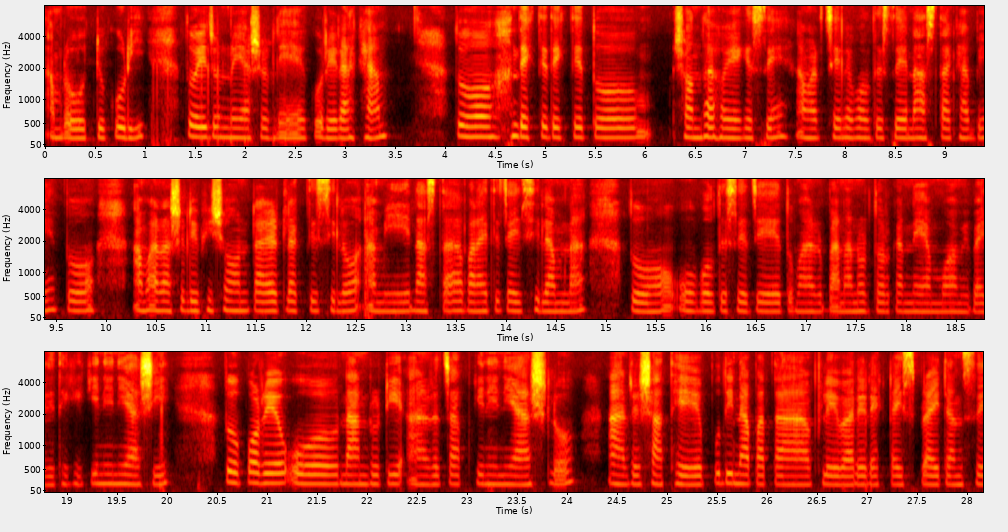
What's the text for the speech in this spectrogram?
আমরাও একটু করি। তো এই জন্যই আসলে করে রাখা। তো দেখতে দেখতে তো সন্ধ্যা হয়ে গেছে। আমার ছেলে বলতেছে, নাস্তা খাবে। তো আমার আসলে ভীষণ টায়ার্ড লাগতেছিল। আমি নাস্তা বানাইতে চাইছিলাম না। তো ও বলতেছে যে, তোমার বানানোর দরকার নেই আম্মু, আমি বাইরে থেকে কিনে নিয়ে আসি। তো পরে ও নান রুটি আর চাপ কিনে নিয়ে আসলো। আর সাথে পুদিনা পাতা ফ্লেভারের একটা স্প্রাইট আনছে।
